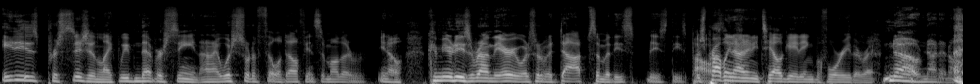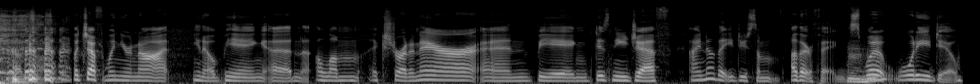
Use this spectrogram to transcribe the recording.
It is precision like we've never seen. And I wish sort of Philadelphia and some other, you know, communities around the area would sort of adopt some of these these these There's probably not any tailgating before either, right? No, not at all. Not at all. But Jeff, when you're not, you know, being an alum extraordinaire and being Disney Jeff, I know that you do some other things. Mm-hmm. What What do you do?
